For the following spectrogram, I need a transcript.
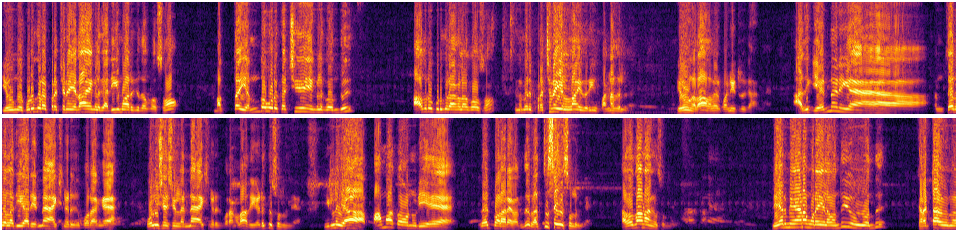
இவங்க கொடுக்குற பிரச்சனையை தான் எங்களுக்கு அதிகமா இருக்குத கோசம் மற்ற எந்த ஒரு கட்சியும் எங்களுக்கு வந்து ஆதரவு கொடுக்குறாங்களோ கோசம் இந்த மாதிரி பிரச்சனைகள்லாம் இது வரைக்கும் பண்ணதில்லை. இவங்க தான் அந்த மாதிரி பண்ணிட்டு இருக்காங்க அதுக்கு என்ன நீங்கள் அந்த தேர்தல் அதிகாரி என்ன ஆக்ஷன் எடுக்க போகிறாங்க போலீஸ் ஸ்டேஷனில் என்ன ஆக்ஷன் எடுக்க போகிறாங்களோ அதை எடுக்க சொல்லுங்கள் இல்லையா பாமகவனுடைய வேட்பாளரை வந்து ரத்து செய்ய சொல்லுங்கள் அதை தான் நாங்கள் சொல்லுவோம். நேர்மையான முறையில் வந்து இவங்க வந்து கரெக்டாக இவங்க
